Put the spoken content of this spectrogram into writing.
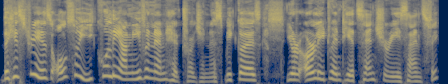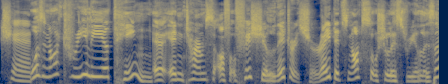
the history is also equally uneven and heterogeneous because your early 20th century science fiction was not really a thing uh, in terms of official literature, right? It's not socialist realism.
